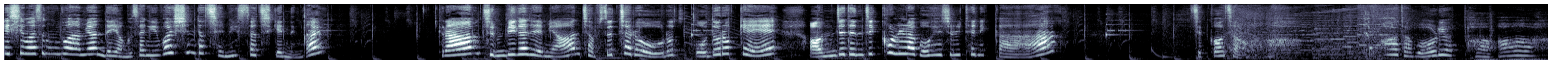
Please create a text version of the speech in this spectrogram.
해시와 승부하면 내 영상이 훨씬 더 재밌어지겠는걸? 그럼 준비가 되면 접수처로 오로, 오도록 해. 언제든지 콜라보 해줄 테니까. 이제 꺼져. 아, 나 머리 아파. 아,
